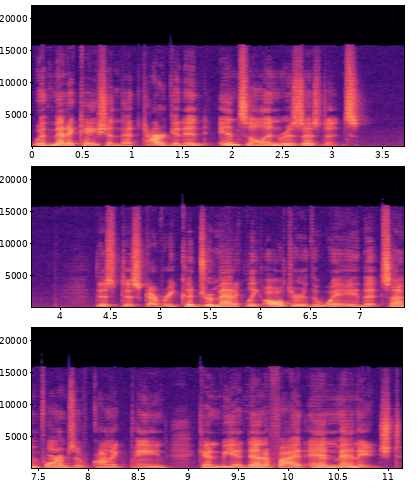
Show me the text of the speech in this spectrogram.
with medication that targeted insulin resistance. This discovery could dramatically alter the way that some forms of chronic pain can be identified and managed.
